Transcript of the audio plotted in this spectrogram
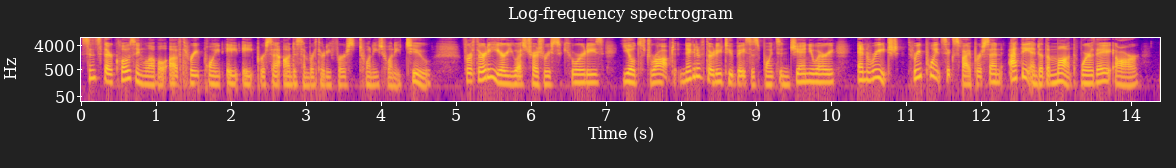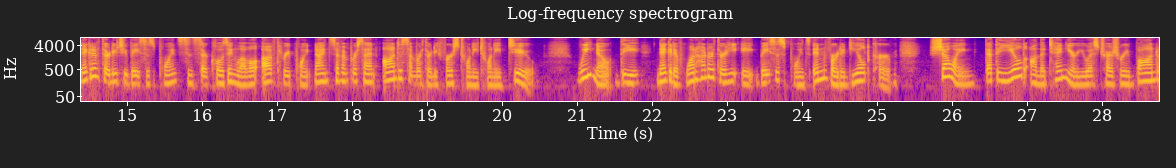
since their closing level of 3.88% on December 31, 2022. For 30 year U.S. Treasury securities, yields dropped negative 32 basis points in January and reached 3.65% at the end of the month, where they are negative 32 basis points since their closing level of 3.97% on December 31, 2022 we note the negative 138 basis points inverted yield curve, showing that the yield on the 10 year U.S. Treasury bond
